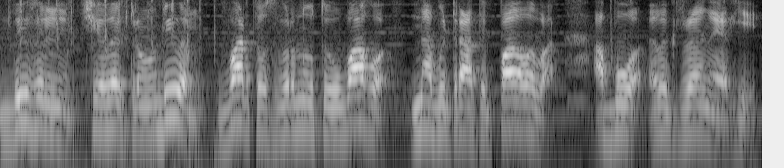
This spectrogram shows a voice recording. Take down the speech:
дизельним чи електромобілем, варто звернути увагу на витрати палива або електроенергії.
